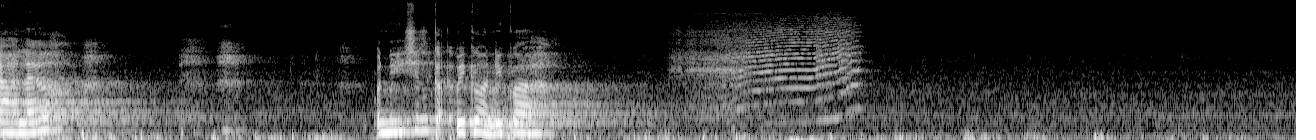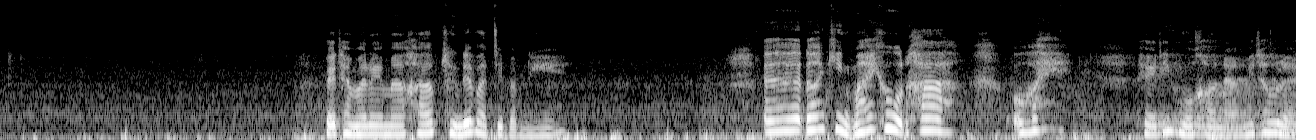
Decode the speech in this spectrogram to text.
การแล้ว วันนี้ ฉันกลับไปก่อนดีกว่า ไปทำอะไรมาครับ ถึงได้บาดเจ็บแบบนี้ เออโดนกิ่งไม้ขูดค่ะ โอ้ยแผลที่หัวเขานะไม่เท่าไหร่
